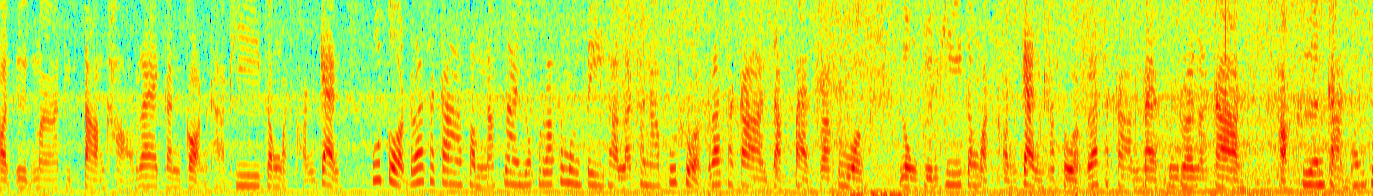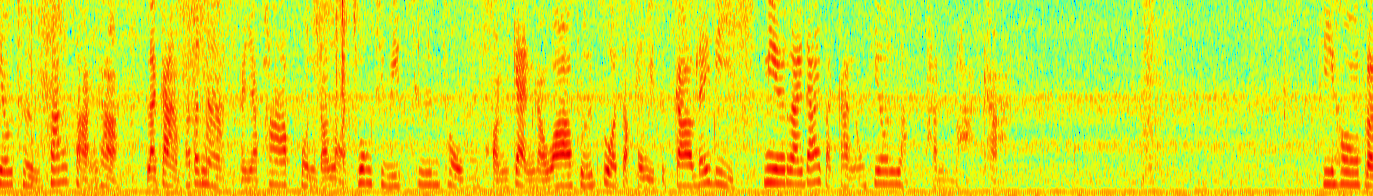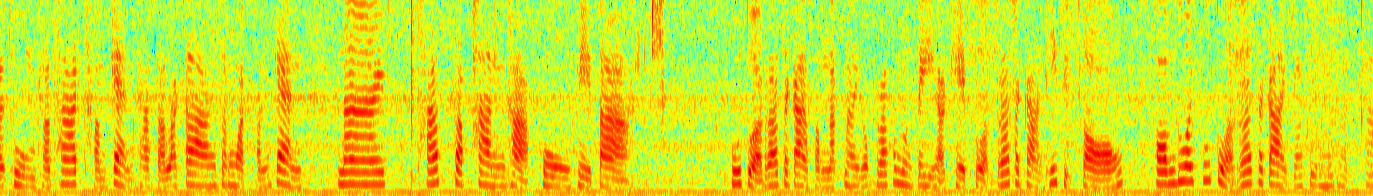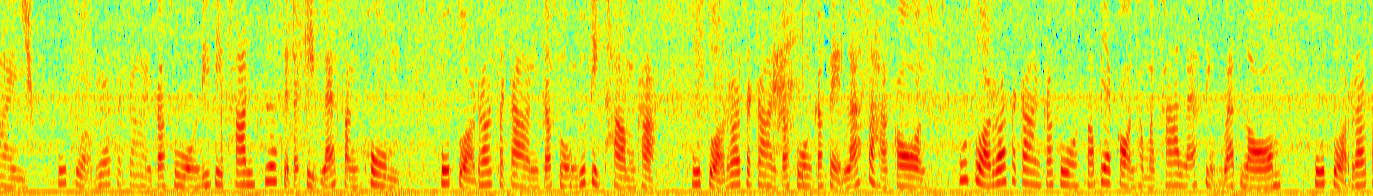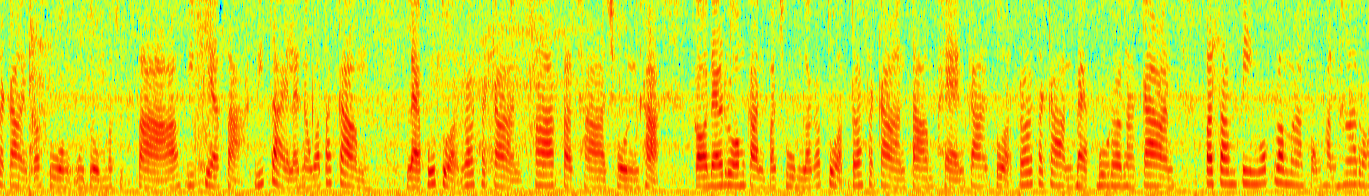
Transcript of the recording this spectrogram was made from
่อนอื่นมาติดตามข่าวแรกกันก่อนค่ะ ที่จังหวัดขอนแก่น ผู้ตรวจราชการสำนักนายกรัฐมนตรีค่ะ และคณะผู้ตรวจราชการจาก 8 กระทรวง ลงพื้นที่จังหวัดขอนแก่นค่ะตรวจราชการแบบบูรณาการขับเคลื่อนการท่องเที่ยวเชิงสร้างสรรค์ค่ะ และการพัฒนาศักยภาพคนตลอดช่วงชีวิตชื่นชมขอนแก่นค่ะว่าฟื้นตัวจากโควิด -19 ได้ดี มีรายได้จากการท่องเที่ยวหลักพันบาทค่ะ ที่ห้องประชุมพระธาตุขามแก่นค่ะสารกลาง จังหวัดขอนแก่น นายทัศพันธ์ค่ะพงเพตา ผู้ตรวจราชการสำนักนายกรัฐมนตรีค่ะเขตตรวจราชการที่ 12 พร้อมด้วยผู้ตรวจราชการกระทรวงมหาดไทย ผู้ตรวจราชการกระทรวงดิจิทัล เพื่อเศรษฐกิจและสังคม ผู้ตรวจราชการกระทรวงยุติธรรมค่ะ ผู้ตรวจราชการกระทรวงเกษตรและสหกรณ์ผู้ตรวจราชการกระทรวงทรัพยากรธรรมชาติและสิ่งแวดล้อม ผู้ตรวจราชการกระทรวงอุดมศึกษา วิทยาศาสตร์ วิจัยและนวัตกรรม และผู้ตรวจราชการภาคประชาชนค่ะ ก็ได้ร่วมกันประชุมแล้วก็ตรวจราชการตามแผนการตรวจราชการแบบบูรณาการ ประจำปีงบประมาณ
